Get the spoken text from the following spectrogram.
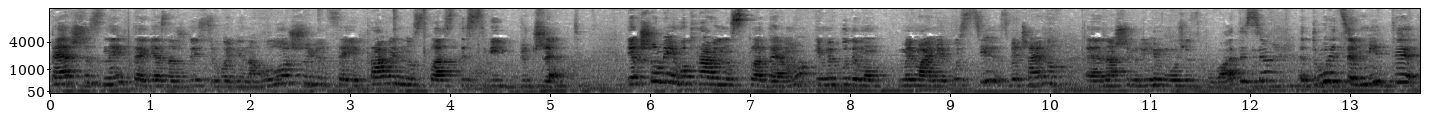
Перше з них, та я завжди сьогодні наголошую, це є правильно скласти свій бюджет. Якщо ми його правильно складемо і ми будемо, ми маємо якусь ціль, звичайно, е, наші мрії можуть збуватися. Друге, це вміти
